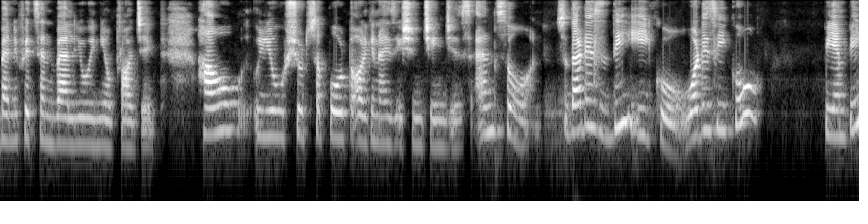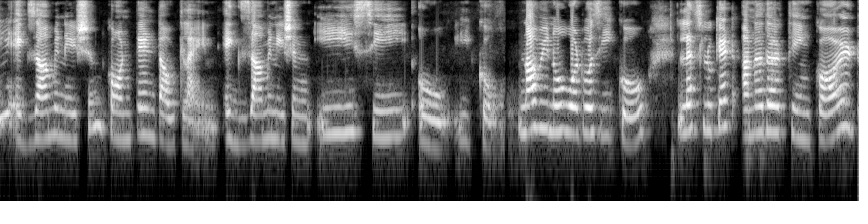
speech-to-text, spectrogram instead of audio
benefits and value in your project, how you should support organization changes and so on. So that is the ECO. What is ECO? PMP examination content outline examination ECO ECO now we know what was ECO let's look at another thing called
